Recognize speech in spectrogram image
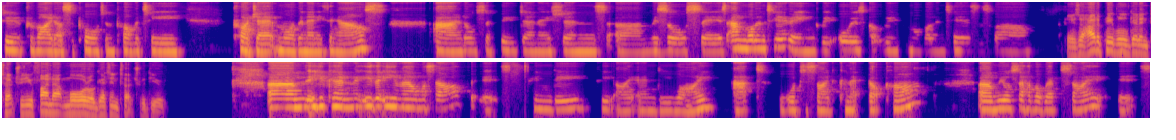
to provide our support and poverty project more than anything else and also food donations, um, resources and volunteering. We always got room for more volunteers as well. Okay, so how do people get in touch with you, find out more or get in touch with you? Um, you can either email myself, it's Pindy, P-I-N-D-Y, at watersideconnect.com. Um, we also have a website. It's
